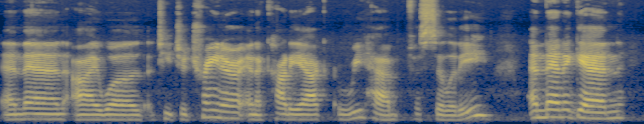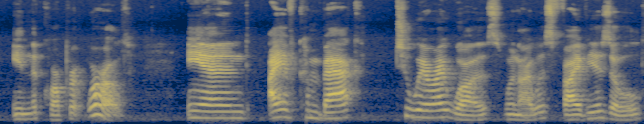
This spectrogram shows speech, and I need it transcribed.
and then I was a teacher trainer in a cardiac rehab facility, and then again in the corporate world. And I have come back to where I was when I was five years old,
